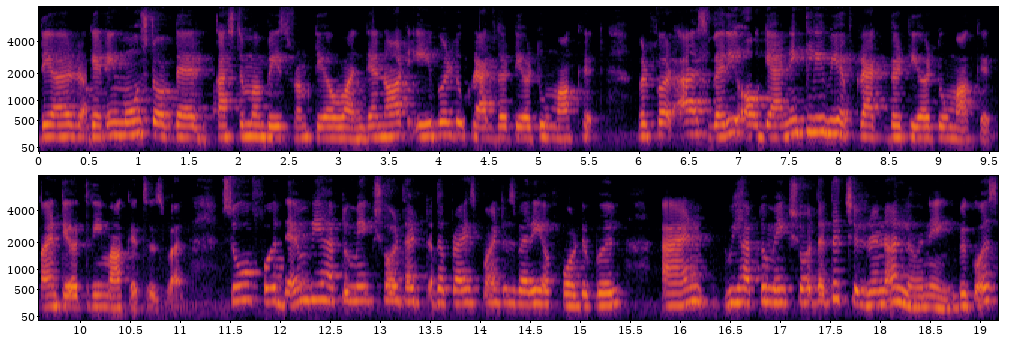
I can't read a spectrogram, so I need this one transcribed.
they are getting most of their customer base from tier one. They're not able to crack the tier two market. But for us, very organically, we have cracked the tier two market and tier three markets as well. So for them, we have to make sure that the price point is very affordable and we have to make sure that the children are learning because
